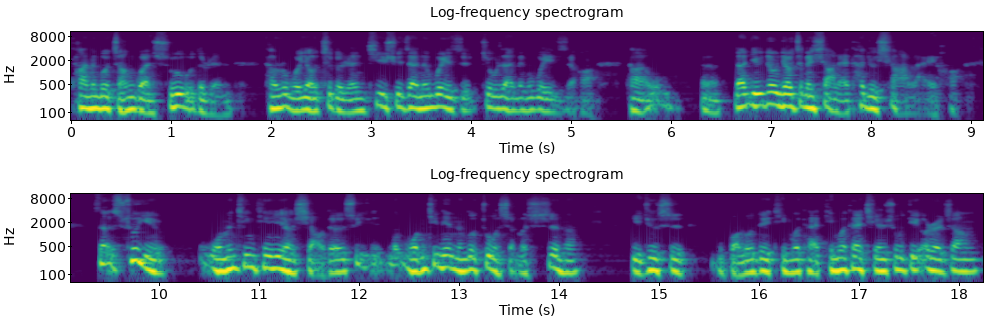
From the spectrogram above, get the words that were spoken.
他能够掌管所有的人。他如果要这个人继续在那位置，就在那个位置哈，他呃，那你要要这个下来，他就下来哈。那所以，我们今天要晓得，所以那我们今天能够做什么事呢？也就是保罗对提摩太，提摩太前书第二章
